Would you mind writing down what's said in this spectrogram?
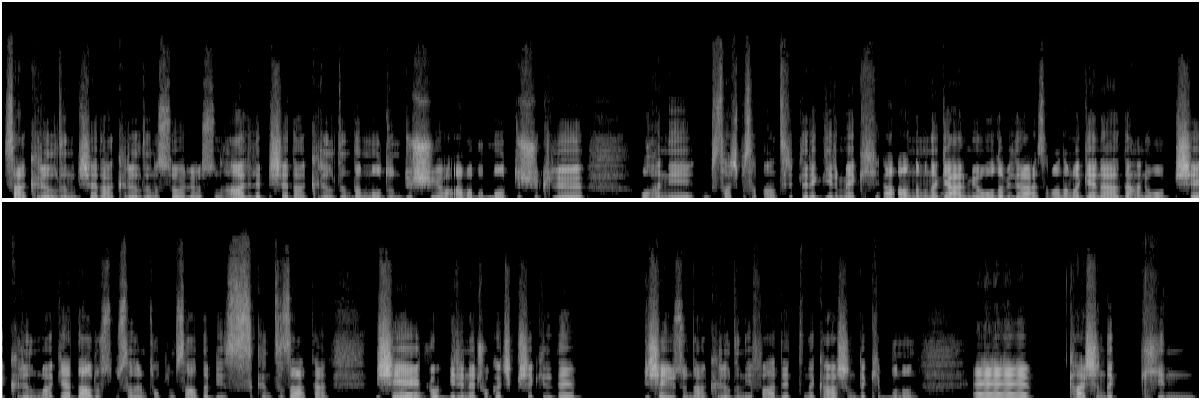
sen kırıldığını, bir şeyden kırıldığını söylüyorsun. Hâliyle bir şeyden kırıldığında modun düşüyor ama bu mod düşüklüğü, o, hani, saçma sapan triplere girmek, a anlamına gelmiyor olabilir her zaman ama genelde, hani, o bir şeye kırılmak, ya, daha doğrusu bu sanırım toplumsal da bir sıkıntı zaten. Bir şeye, Evet. çok birine çok açık bir şekilde bir şey yüzünden kırıldığını ifade ettiğinde karşındaki bunun, eee, karşındakinin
